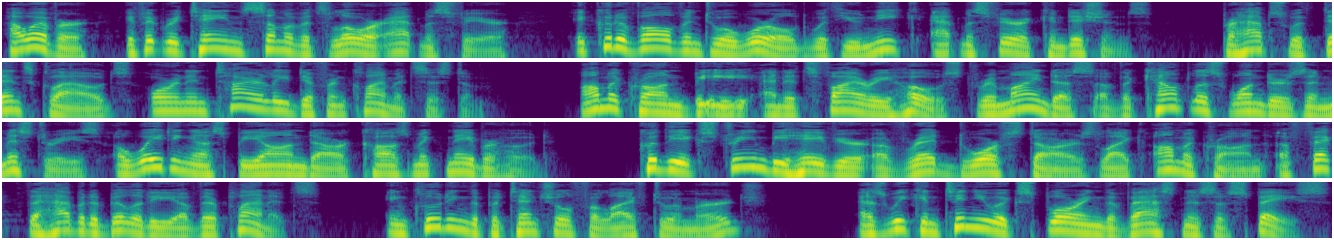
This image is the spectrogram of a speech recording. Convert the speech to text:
However, if it retains some of its lower atmosphere, it could evolve into a world with unique atmospheric conditions, perhaps with dense clouds or an entirely different climate system. Omicron b and its fiery host remind us of the countless wonders and mysteries awaiting us beyond our cosmic neighborhood. Could the extreme behavior of red dwarf stars like Omicron affect the habitability of their planets, including the potential for life to emerge? As we continue exploring the vastness of space,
